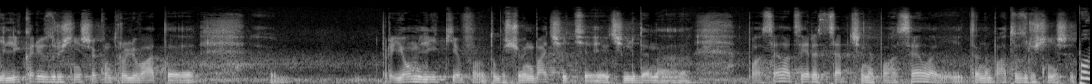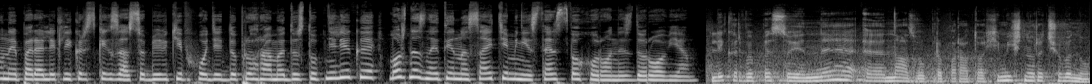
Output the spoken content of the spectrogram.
і лікарю зручніше контролювати прийом ліків, тому що він бачить, е, чи людина погасила цей рецепт, чи не погасила, і це набагато зручніше. Повний перелік лікарських засобів, які входять до програми Доступні ліки, можна знайти на сайті Міністерства охорони здоров'я. Лікар виписує не е, назву препарату, а хімічну речовину.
